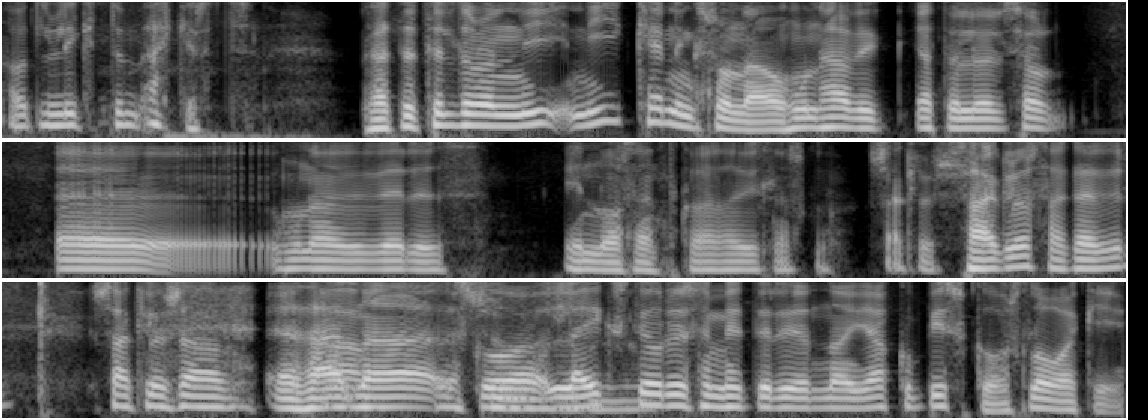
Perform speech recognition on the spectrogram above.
á öllum líkindum ekkert. Þetta er til dæmis ný, ný kenning svona og hún hafi, ég ætla vel sjálf uh, hún hafi verið innocent, hvað er það í íslensku? saklaus. Saglös, þakkaði fyrir. Saklaus af En það er hérna, þessum sko, leikstjóri sem heitir hérna, Jakob Bisko, Slovaki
